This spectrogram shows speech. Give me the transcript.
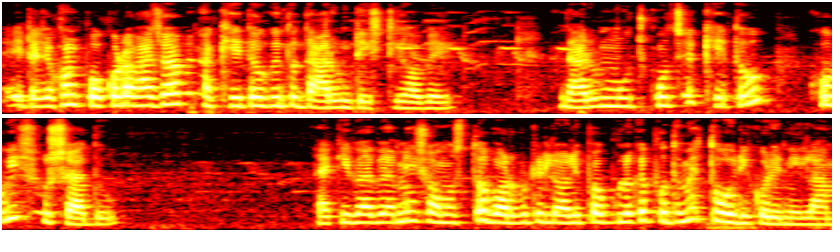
এটা যখন পকোড়া ভাজা হবে না, খেতেও কিন্তু দারুণ টেস্টি হবে। দারুণ মুচমুচে, খেতেও খুবই সুস্বাদু। একইভাবে আমি সমস্ত বরবটির ললিপপগুলোকে প্রথমে তৈরি করে নিলাম।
